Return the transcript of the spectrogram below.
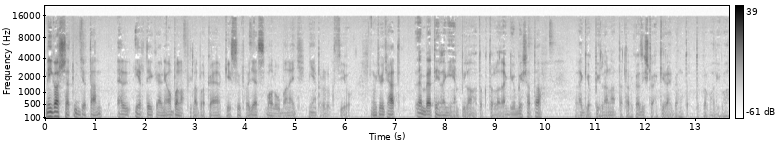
még azt se tudja tán elértékelni abban a pillanatban, elkészült, hogy ez valóban egy milyen produkció. Úgyhogy hát az ember tényleg ilyen pillanatoktól a legjobb, és hát a legjobb pillanat, tehát amikor az István királyt bemutattuk a valival.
